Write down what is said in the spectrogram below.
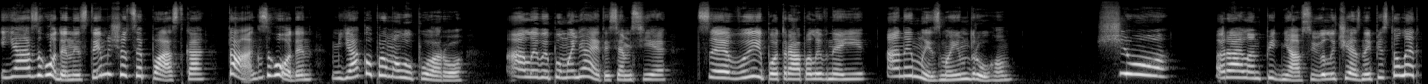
Я згоден із тим, що це пастка. Так, згоден, м'яко промовив Пуаро. Але ви помиляєтеся, мсьє. Це ви потрапили в неї, а не ми з моїм другом. Що? Райланд підняв свій величезний пістолет,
